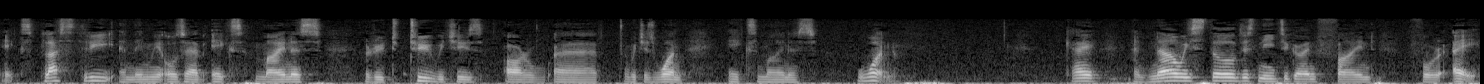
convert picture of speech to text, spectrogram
x plus 3 and then we also have x minus root 2 which is r uh, which is 1 x minus 1 okay and now we still just need to go and find for a.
